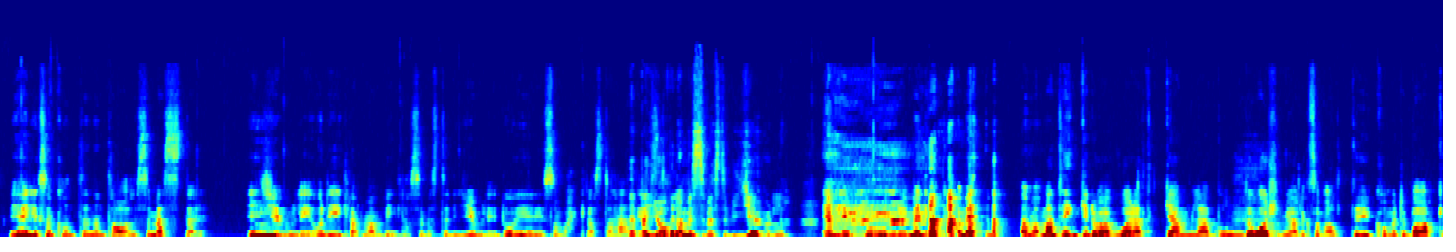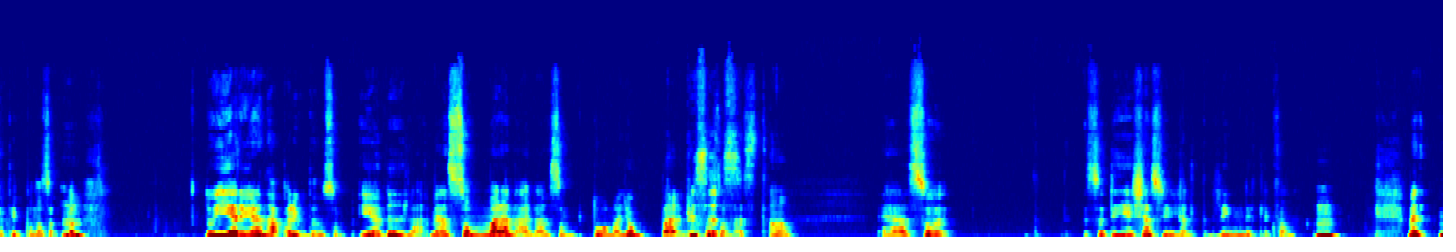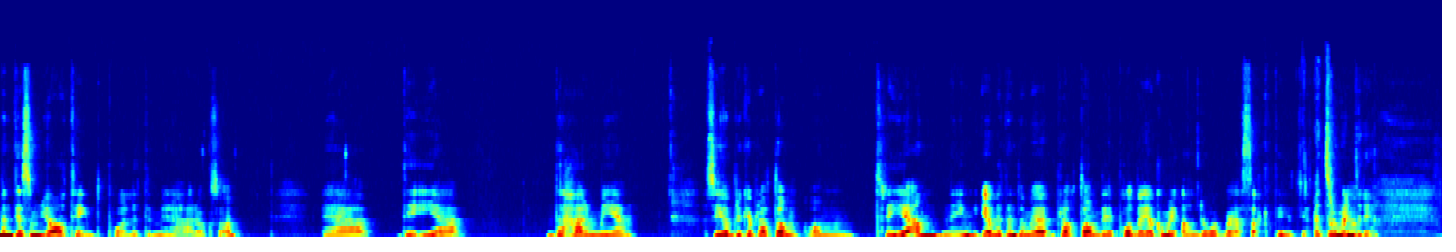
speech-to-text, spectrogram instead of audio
vi har ju liksom kontinentalsemester i Mm. juli. Och det är klart man vill ha semester i juli. Då är det ju som vackrast och härligast. men jag vill ha min semester vid jul. Eller hur? Men, men om man tänker då vårt gamla bondeår som jag liksom alltid kommer tillbaka till på något sätt. Men Mm. Då är det ju den här perioden som är vila. Medan sommaren är den som då man jobbar liksom Precis. som mest. Ja. Eh, så, så det känns ju helt rimligt liksom. Mm. Men, men det som jag har tänkt på lite med det här också. Eh, det är det här med... Alltså jag brukar prata om, om treandning. Jag vet inte om jag pratar om det i podden. Jag kommer ju aldrig ihåg vad jag har sagt. Det är ett Jag jätteproblem. tror inte det.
